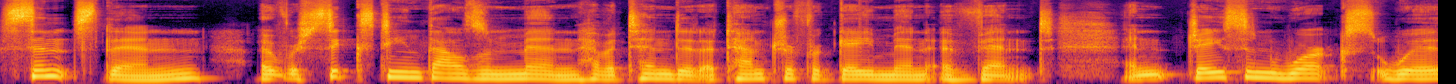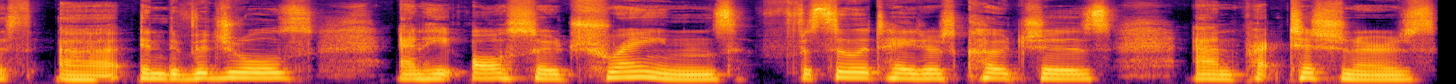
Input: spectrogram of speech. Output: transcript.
Since then, over 16,000 men have attended a Tantra for Gay Men event. And Jason works with uh, individuals and he also trains facilitators, coaches, and practitioners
